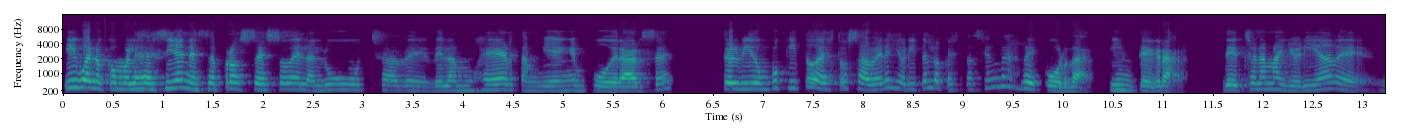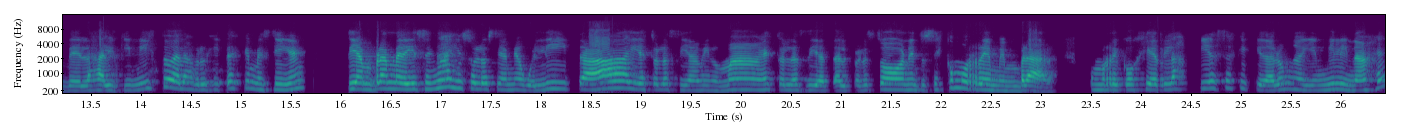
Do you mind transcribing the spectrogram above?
Y bueno, como les decía, en ese proceso de la lucha, de, la mujer también empoderarse, se olvidó un poquito de estos saberes y ahorita lo que está haciendo es recordar, integrar. De hecho, la mayoría de, de las alquimistas, de las brujitas que me siguen, siempre me dicen, ay, eso lo hacía mi abuelita, ay, esto lo hacía mi mamá, esto lo hacía tal persona. Entonces, es como remembrar, como recoger las piezas que quedaron ahí en mi linaje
